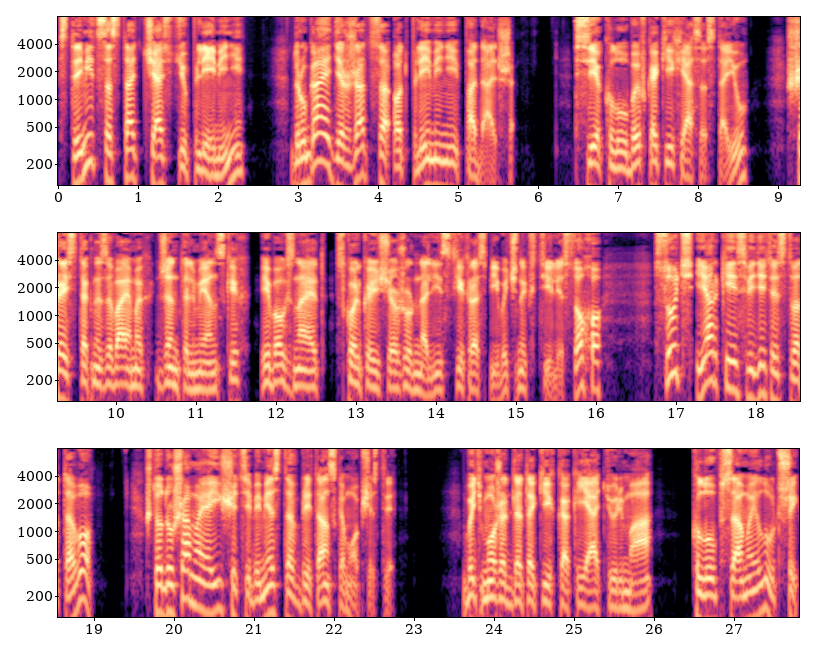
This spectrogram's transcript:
стремится стать частью племени, другая держаться от племени подальше. Все клубы, в каких я состою, шесть так называемых джентльменских и бог знает, сколько еще журналистских распивочных в стиле Сохо, суть яркие свидетельства того, что душа моя ищет себе место в британском обществе. Быть может, для таких, как я, тюрьма, клуб самый лучший.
